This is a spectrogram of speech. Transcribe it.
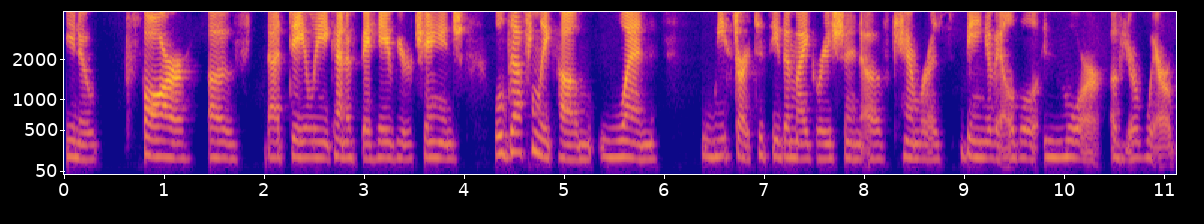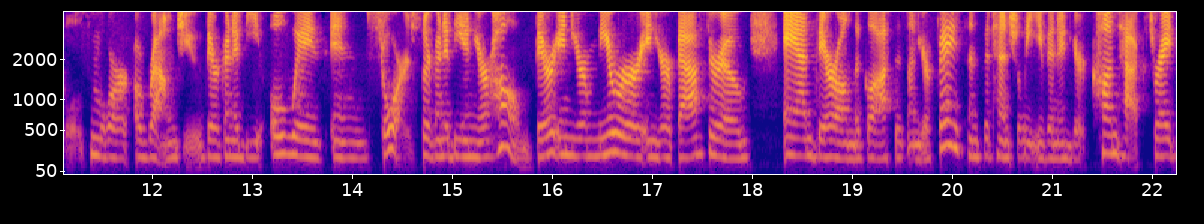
you know, far of that daily kind of behavior change will definitely come when we start to see the migration of cameras being available in more of your wearables, more around you. They're going to be always in stores. They're going to be in your home. They're in your mirror in your bathroom, and they're on the glasses on your face and potentially even in your contacts, right?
